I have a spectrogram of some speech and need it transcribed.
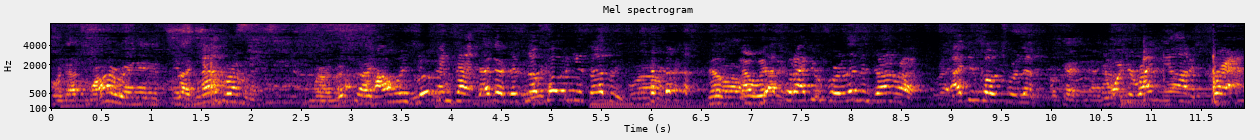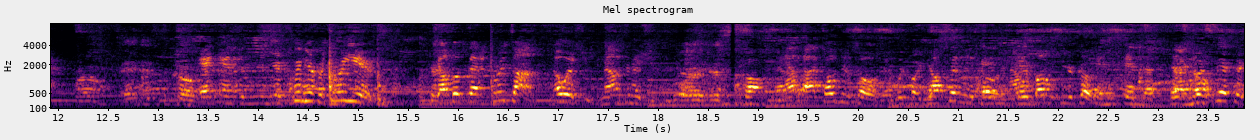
well, that's wiring and it's like, not permanent. looks like. How is it? Look inside. There, there's no code against ugly. Well, No, that's what I do for a living, John Wright. I do codes for a living. Okay, And what you're writing me on is crap. well, it- it's the code. And, and it's been here for three years. Y'all looked at it three times. No issue. Now it's an issue. Well, And I, I told you the code. Y'all sent me the code, and I rebutted to your code. And, and the, It's specific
